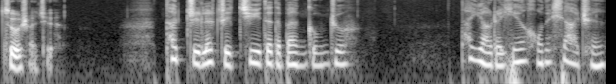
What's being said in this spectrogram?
坐上去。他指了指巨大的办公桌。他咬着嫣红的下唇，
